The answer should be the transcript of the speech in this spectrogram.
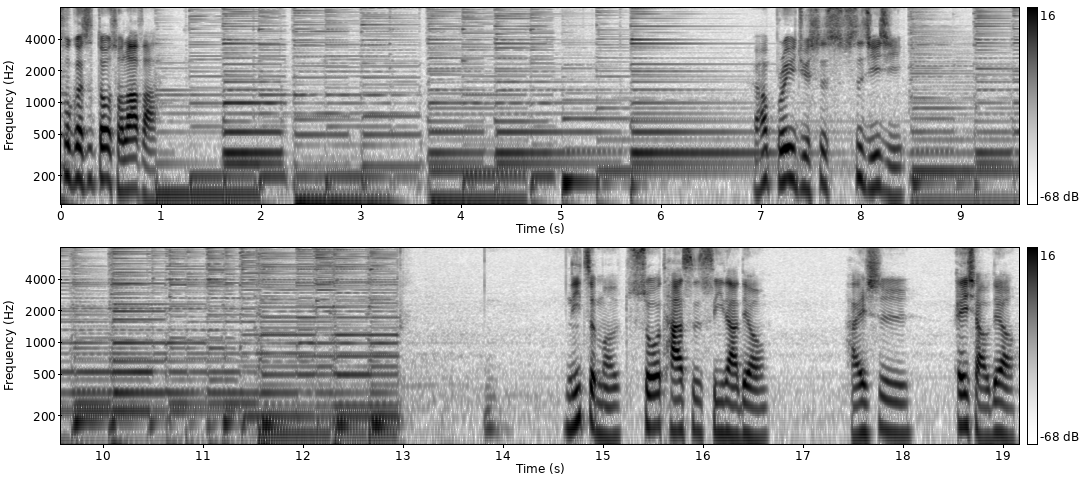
副歌是哆手拉法，然后 bridge 是四级级。你怎么说它是 C 大调？还是 A 小调，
